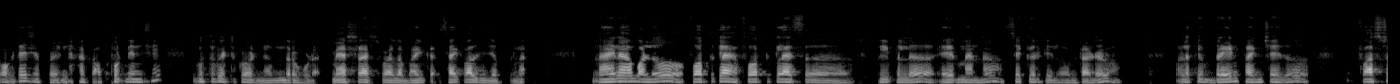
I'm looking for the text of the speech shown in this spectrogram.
ఒకటే చెప్పాడు నాకు అప్పటి నుంచి గుర్తుపెట్టుకోండి అందరూ కూడా. మేషరాశి వాళ్ళ బైక్ సైకాలజీ చెప్తున్నారు నాయనా వాళ్ళు fourth class fourth class people airmen సెక్యూరిటీలో ఉంటాడు. వాళ్ళకి బ్రెయిన్ పనిచేయదు. ఫస్ట్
